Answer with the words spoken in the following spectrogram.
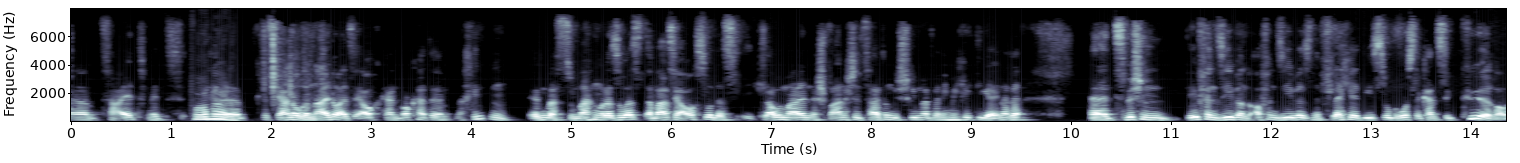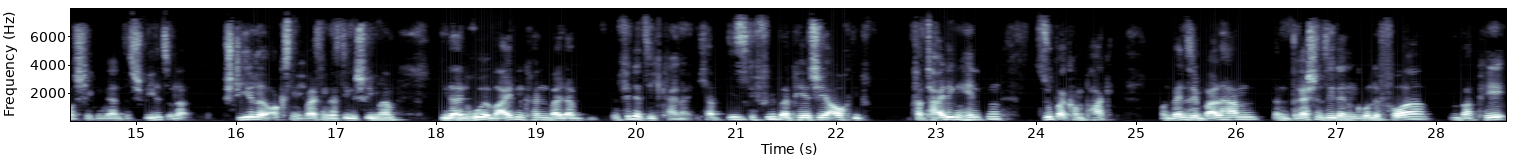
äh, Zeit mit äh, Cristiano Ronaldo, als er auch keinen Bock hatte, nach hinten irgendwas zu machen oder sowas. Da war es ja auch so, dass ich glaube mal eine spanische Zeitung geschrieben hat, wenn ich mich richtig erinnere, äh, zwischen Defensive und Offensive ist eine Fläche, die ist so groß, da kannst du Kühe rausschicken während des Spiels oder Stiere, Ochsen, ich weiß nicht, was die geschrieben haben, die da in Ruhe weiden können, weil da befindet sich keiner. Ich habe dieses Gefühl bei PSG auch. Die verteidigen hinten super kompakt und wenn sie den Ball haben, dann dreschen sie den im Grunde vor. Mbappé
